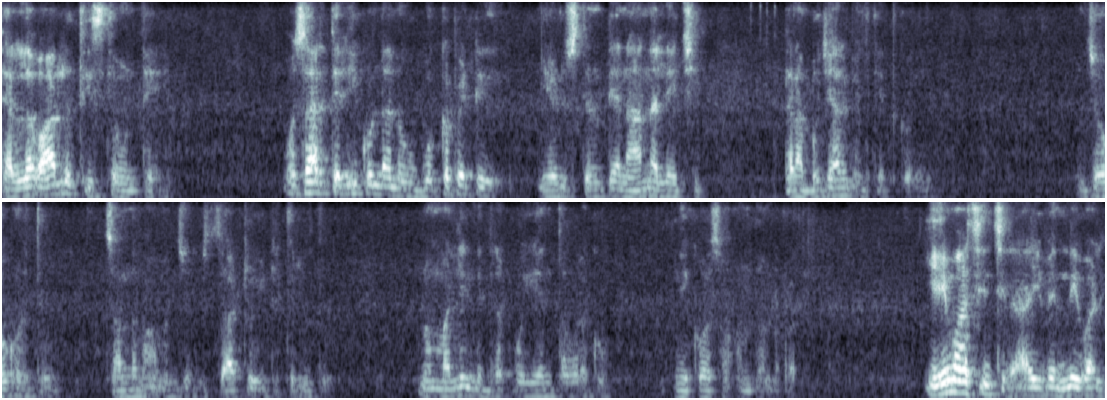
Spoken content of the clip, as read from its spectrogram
తెల్లవార్లు తీస్తూ ఉంటే ఓసారి తెలియకుండా నువ్వు బుక్క పెట్టి ఏడుస్తుంటే నాన్న లేచి తన భుజాల మీదకి ఎత్తుకొని జోగొడుతూ చందమామని చూపిస్తూ అటు ఇటు తిరుగుతూ నువ్వు మళ్ళీ నిద్రపోయేంత వరకు నీకోసం అందన్నపడి ఏం ఆశించిరా ఇవన్నీ వాళ్ళు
